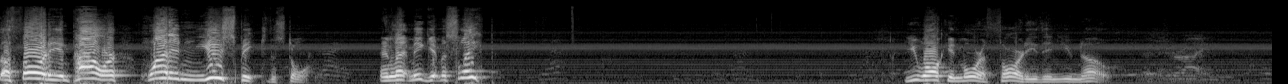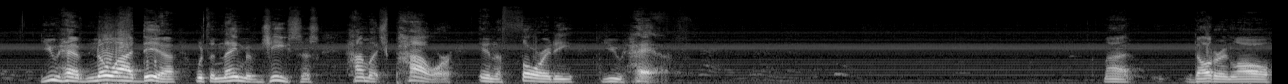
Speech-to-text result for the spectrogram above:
authority and power. Why didn't you speak to the storm and let me get my sleep? You walk in more authority than you know. You have no idea, with the name of Jesus, how much power and authority you have. My daughter in law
